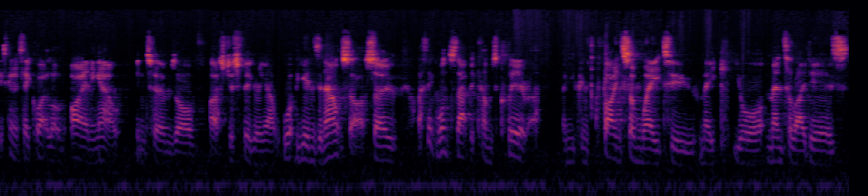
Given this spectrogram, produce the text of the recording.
it's going to take quite a lot of ironing out in terms of us just figuring out what the ins and outs are. So I think once that becomes clearer, and you can find some way to make your mental ideas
